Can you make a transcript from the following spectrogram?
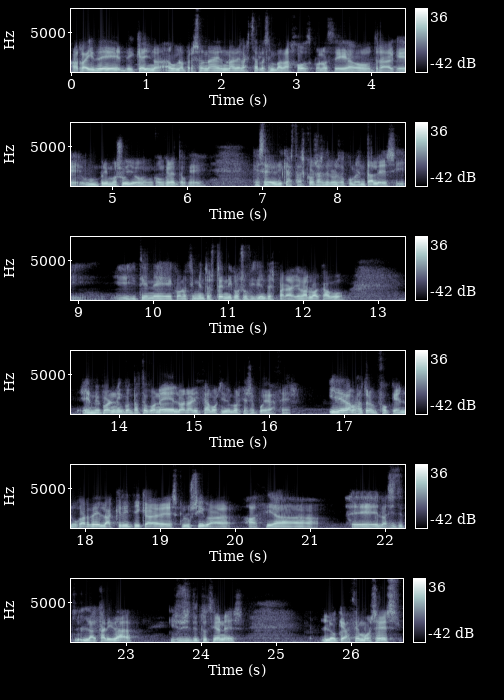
a raíz de, que hay una, persona en una de las charlas en Badajoz, conoce a otra, que un primo suyo en concreto, que, se dedica a estas cosas de los documentales y tiene conocimientos técnicos suficientes para llevarlo a cabo, eh, me ponen en contacto con él, lo analizamos y vemos qué se puede hacer. Y le damos otro enfoque, en lugar de la crítica exclusiva hacia eh, la, caridad y sus instituciones, lo que hacemos es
